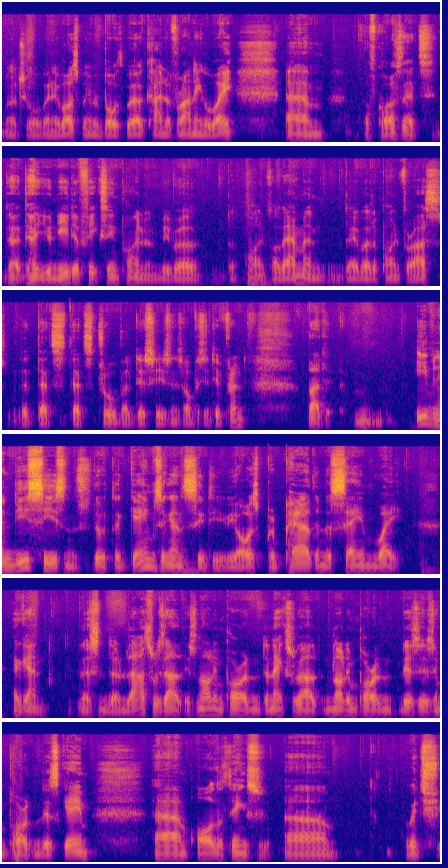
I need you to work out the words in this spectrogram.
not sure when it was, when we both were kind of running away. Um, of course, that's that, that you need a fixing point, and we were the point for them, and they were the point for us. That, that's that's true, but this season is obviously different. But even in these seasons, the, the games against City, we always prepared in the same way. Again, listen, the last result is not important. The next result not important. This is important. This game, um, all the things. Um, which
